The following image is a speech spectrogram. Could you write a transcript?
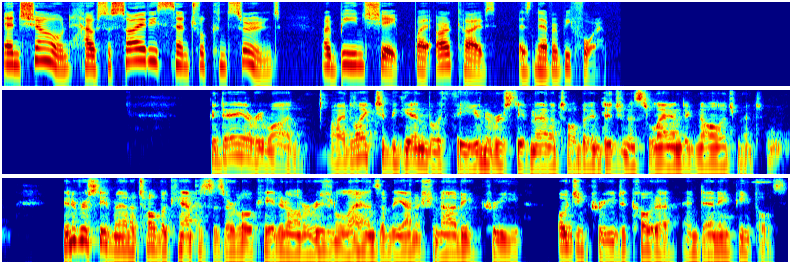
and shown how society's central concerns are being shaped by archives as never before. Good day, everyone. I'd like to begin with the University of Manitoba Indigenous Land Acknowledgement. University of Manitoba campuses are located on original lands of the Anishinaabe, Cree, Oji-Cree, Dakota, and Dene peoples,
